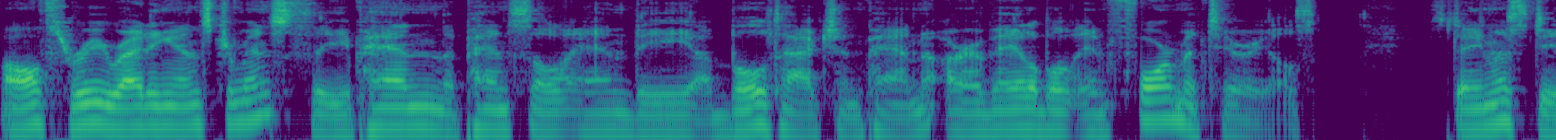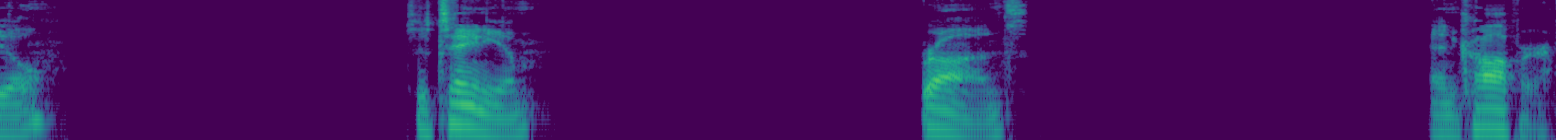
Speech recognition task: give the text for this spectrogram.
All three writing instruments, the pen, the pencil, and the bolt action pen are available in four materials. Stainless steel, titanium, bronze, and copper.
